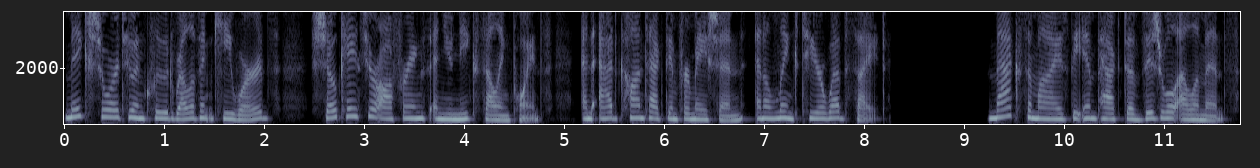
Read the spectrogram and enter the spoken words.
Make sure to include relevant keywords, showcase your offerings and unique selling points, and add contact information and a link to your website. Maximize the impact of visual elements,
